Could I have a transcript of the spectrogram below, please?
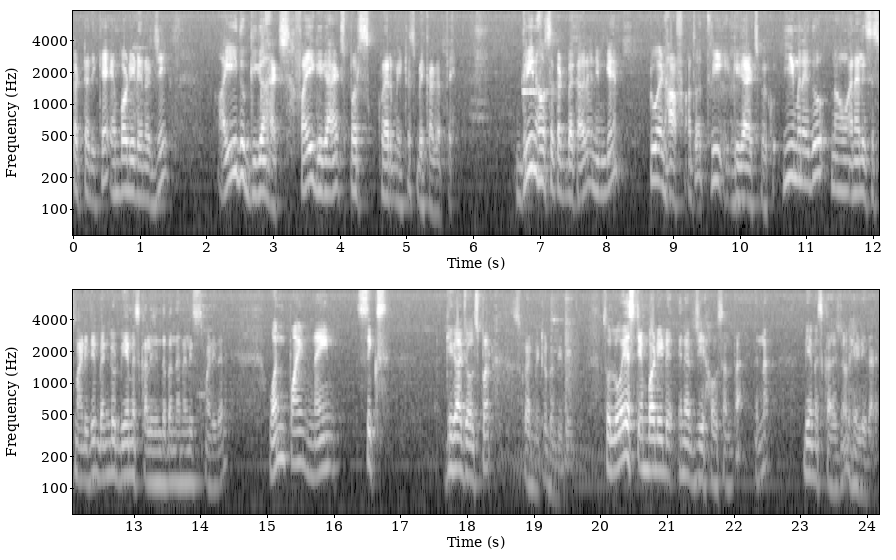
ಕಟ್ಟೋದಕ್ಕೆ ಎಂಬಾಡಿಡ್ ಎನರ್ಜಿ ಐದು giga watts five giga watts per square metres ಬೇಕಾಗುತ್ತೆ. ಗ್ರೀನ್ ಹೌಸ್ ಕಟ್ಟಬೇಕಾದ್ರೆ ನಿಮಗೆ ಟೂ ಆ್ಯಂಡ್ ಹಾಫ್ ಅಥವಾ ತ್ರೀ ಗಿಗಾ ಹ್ಯಾಟ್ಸ್ ಬೇಕು. ಈ ಮನೆಯದು ನಾವು ಅನಾಲಿಸಿಸ್ ಮಾಡಿದ್ದೀವಿ ಬೆಂಗಳೂರು ಬಿ ಎಂ ಎಸ್ ಕಾಲೇಜಿಂದ ಬಂದು ಅನಾಲಿಸಿಸ್ ಮಾಡಿದ್ದಾರೆ. One point nine six giga joules per square metre ಬಂದಿದೆ. So lowest embodied energy house ಅಂತ ಇದನ್ನು ಬಿ ಎಂ ಎಸ್ ಕಾಲೇಜ್ನವರು ಹೇಳಿದ್ದಾರೆ.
